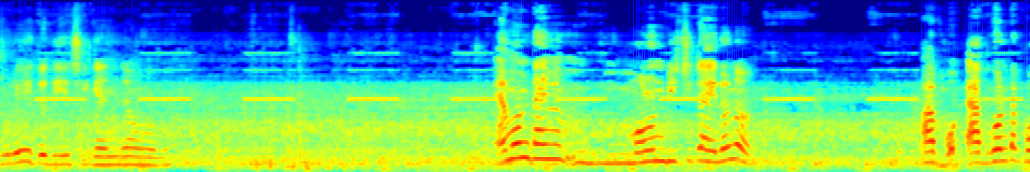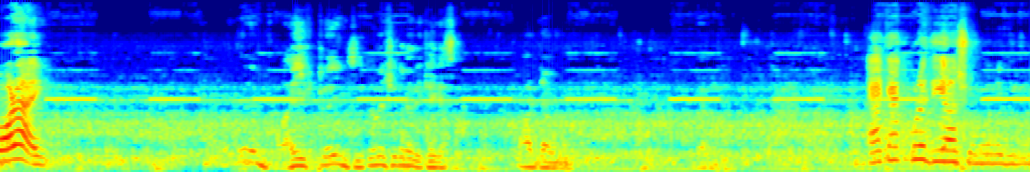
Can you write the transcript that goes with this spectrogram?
বলেই তো দিয়েছি গ্যাঞ্জাম হবে। এমন টাইমে মরণ বৃষ্টিটা এলো না? আর আধ ঘণ্টা পড়াই বাইক ট্রেন যেখানে সেখানে রেখে গেছে। আর যাবে না। এক এক করে দিয়ে আসো মনে দিবি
